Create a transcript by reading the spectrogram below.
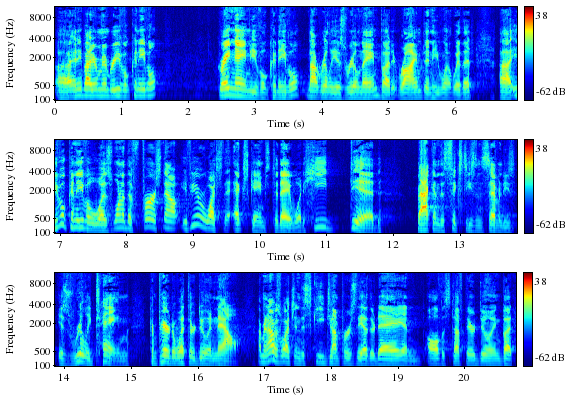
Uh, anybody remember Evel Knievel? Great name, Evel Knievel. Not really his real name, but it rhymed and he went with it. Uh, Evel Knievel was one of the first. Now, if you ever watch the X Games today, what he did back in the 60s and 70s is really tame compared to what they're doing now. I mean, I was watching the ski jumpers the other day and all the stuff they're doing, but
